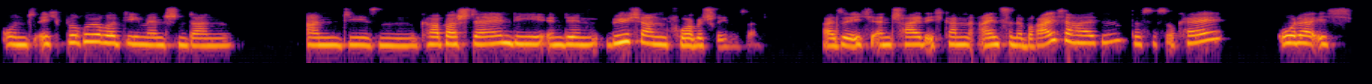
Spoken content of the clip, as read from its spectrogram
Und ich berühre die Menschen dann an diesen Körperstellen, die in den Büchern vorgeschrieben sind. Also ich entscheide, ich kann einzelne Bereiche halten, das ist okay. Oder ich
